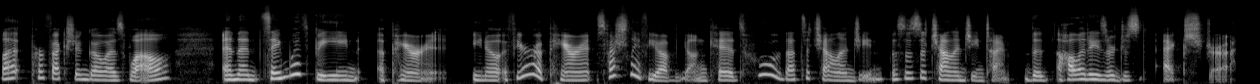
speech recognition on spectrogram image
let perfection go as well. And then, same with being a parent you know, if you're a parent, especially if you have young kids, whew, that's a challenging. This is a challenging time. The holidays are just extra.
